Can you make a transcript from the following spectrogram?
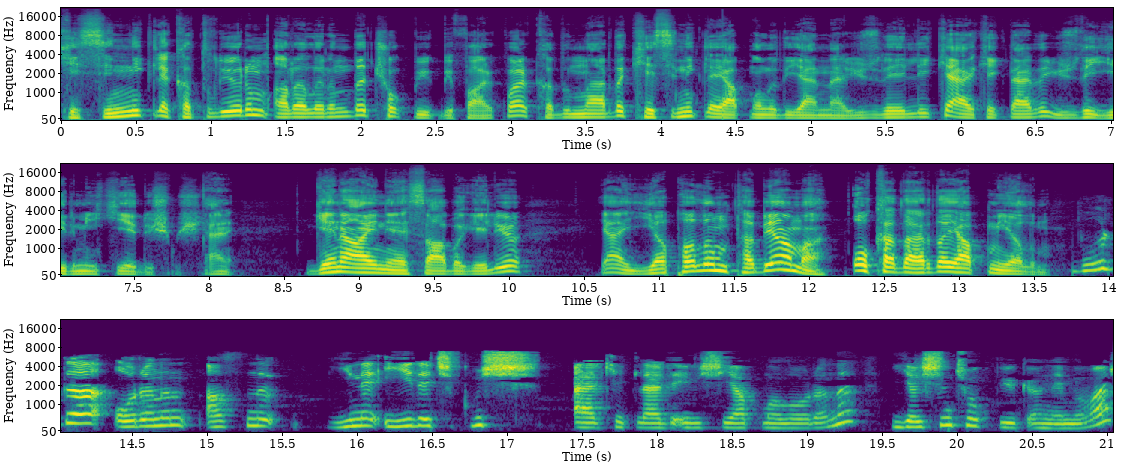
kesinlikle katılıyorum. Aralarında çok büyük bir fark var. Kadınlarda kesinlikle yapmalı diyenler %52, erkeklerde %22'ye düşmüş. Yani gene aynı hesaba geliyor. Yani yapalım tabii ama o kadar da yapmayalım. Burada oranın aslında yine iyi de çıkmış erkeklerde ev işi yapmalı oranı. Yaşın çok büyük önemi var.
